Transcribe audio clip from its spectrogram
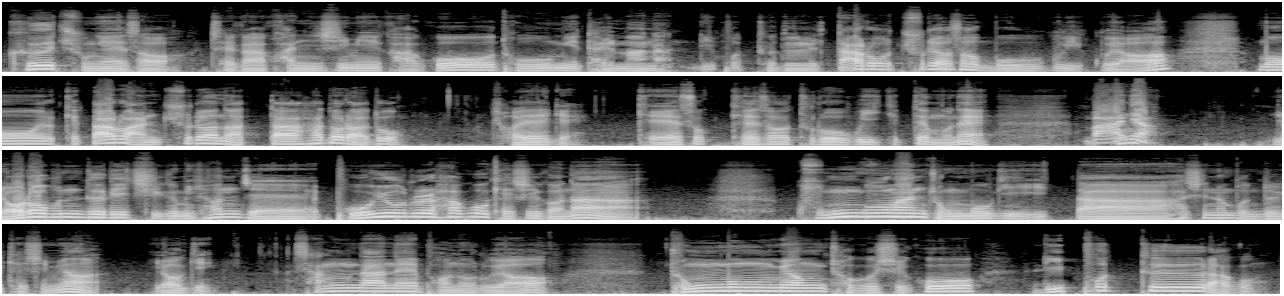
그 중에서 제가 관심이 가고 도움이 될 만한 리포트들 따로 추려서 모으고 있고요. 뭐 이렇게 따로 안 추려놨다 하더라도 저에게 계속해서 들어오고 있기 때문에 만약 여러분들이 지금 현재 보유를 하고 계시거나 궁금한 종목이 있다 하시는 분들 계시면 여기 상단의 번호로요. 종목명 적으시고 리포트라고 음,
